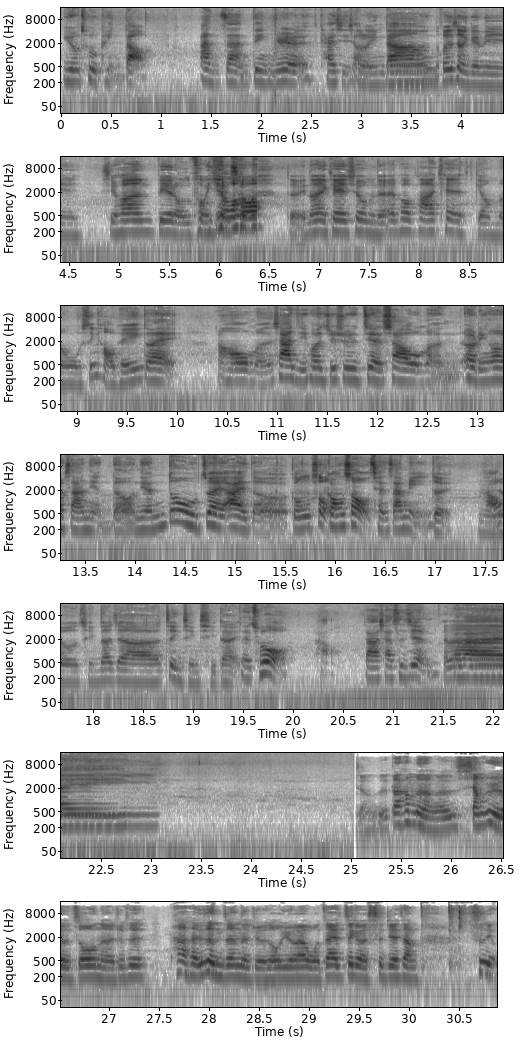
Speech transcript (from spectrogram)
YouTube 频道按赞、订阅、开启小铃铛，分享给你。喜欢 BL 的朋友，错 对，那也可以去我们的 Apple Podcast 给我们五星好评。对，然后我们下集会继续介绍我们二零二三年的年度最爱的攻受攻受前三名。对，那，就请大家敬请期待。没错，好，大家下次见，拜拜。拜拜这样子，但他们两个相遇了之后呢，就是他才认真的觉得说，原来我在这个世界上是有。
